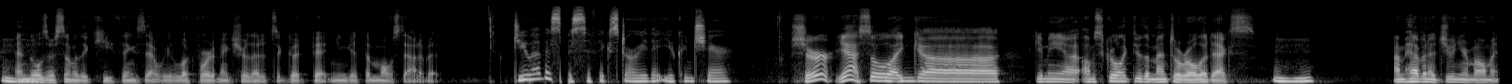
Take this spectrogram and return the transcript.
And mm-hmm. those are some of the key things that we look for to make sure that it's a good fit and you can get the most out of it. Do you have a specific story that you can share? Sure. Yeah. So, like, uh, give me. A, I'm scrolling through the mental Rolodex. Mm-hmm. I'm having a junior moment.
